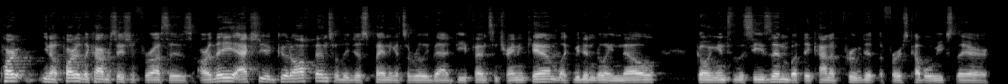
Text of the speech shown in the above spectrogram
part you know, part of the conversation for us is: Are they actually a good offense, or are they just playing against a really bad defense in training camp? Like we didn't really know going into the season, but they kind of proved it the first couple weeks there.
